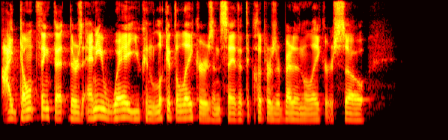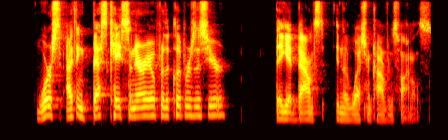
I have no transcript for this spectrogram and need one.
I don't think that there's any way you can look at the Lakers and say that the Clippers are better than the Lakers. So, worst, I think best case scenario for the Clippers this year, they get bounced in the Western Conference Finals.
